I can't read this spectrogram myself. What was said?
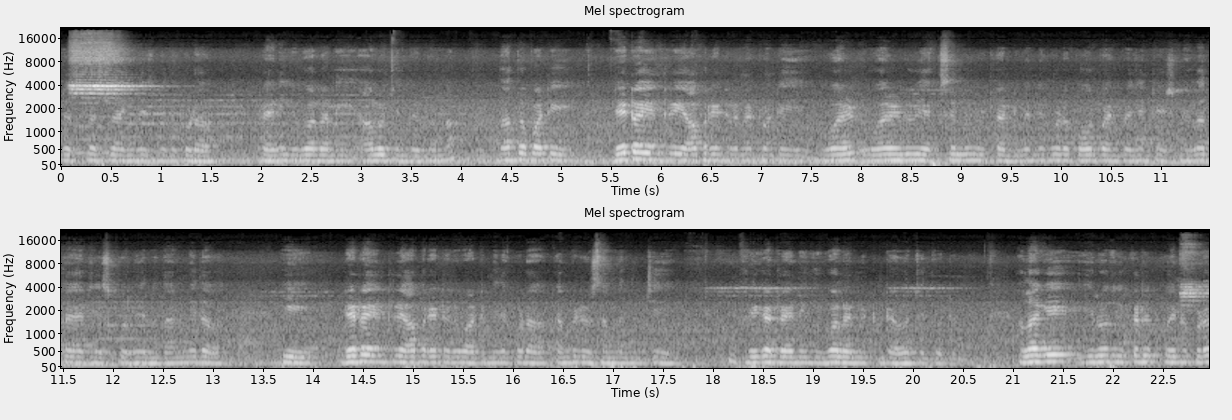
plus plus language మీద కూడా ట్రైనింగ్ ఇవ్వాలని ఆలోచన పెట్టున్నాం దాంతోపాటు డేటా ఎంట్రీ ఆపరేటర్ అనేటువంటి వర్డ్ వర్డ్ ఎక్సెల్ ఇట్లాంటివన్నీ కూడా పవర్ పాయింట్ ప్రజెంటేషన్ ఎలా తయారు చేసుకోవాలి అన్న దాని మీద ఈ డేటా ఎంట్రీ ఆపరేటర్ వాటి మీద కూడా కంప్యూటర్ సంబంధించి ఫ్రీగా ట్రైనింగ్ ఇవ్వాలనేటువంటి ఆలోచనతో అలాగే ఈరోజు ఎక్కడికి పోయినా కూడా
